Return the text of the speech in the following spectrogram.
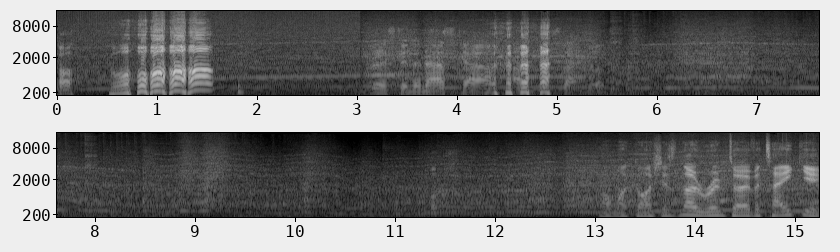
Oh, drift in a NASCAR. I'm just that good. Oh my gosh, there's no room to overtake you.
